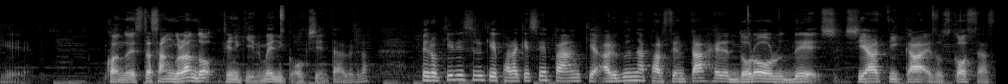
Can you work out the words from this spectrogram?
que cuando está sangrando tiene que ir médico occidental, ¿verdad? Pero quiere decir que para que sepan que algún porcentaje de dolor de ciática, esas cosas,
